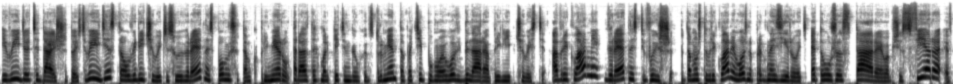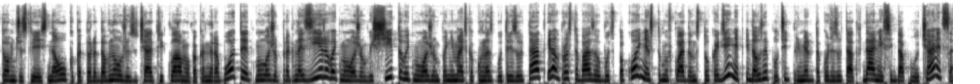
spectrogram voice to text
и вы идете дальше, то есть вы единственно увеличиваете свою вероятность с помощью, там, к примеру, разных маркетинговых инструментов по типу моего вебинара о прилипчивости. А в рекламе вероятность выше, потому что в рекламе можно прогнозировать. Это уже старая вообще сфера, в том числе есть наука, которая давно уже изучает рекламу, как она работает. Мы можем прогнозировать прогнозировать, мы можем высчитывать, мы можем понимать, как у нас будет результат, и нам просто базово будет спокойнее, что мы вкладываем столько денег и должны получить примерно такой результат. Да, не всегда получается,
